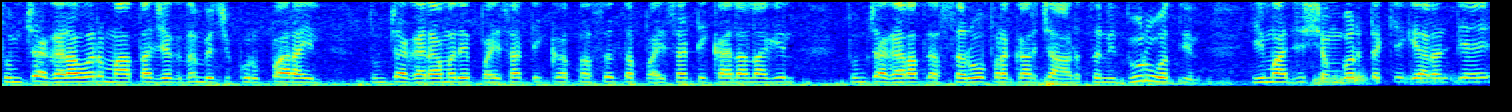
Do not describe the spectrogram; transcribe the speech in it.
तुमच्या घरावर माता जगदंबेची कृपा राहील. तुमच्या घरामध्ये पैसा टिकत नसेल तर पैसा टिकायला लागेल. तुमच्या घरातल्या सर्व प्रकारच्या अडचणी दूर होतील. ही माझी शंभर टक्के गॅरंटी आहे.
